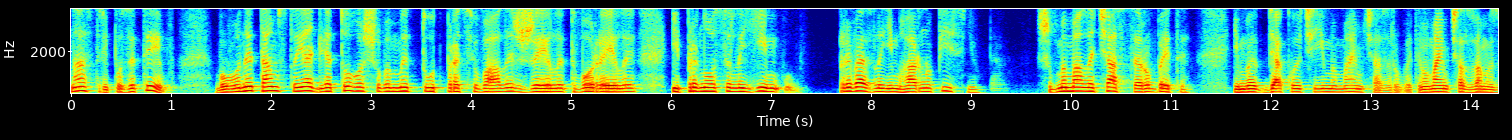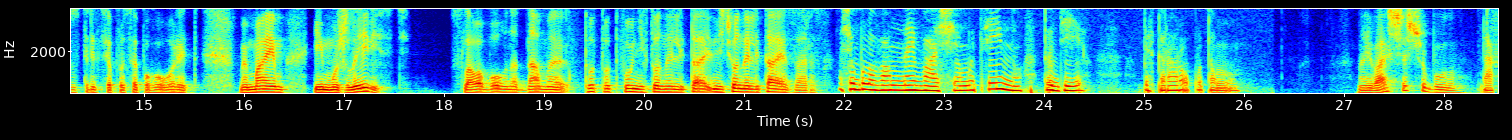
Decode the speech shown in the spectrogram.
настрій, позитив. Бо вони там стоять для того, щоб ми тут працювали, жили, творили і приносили їм, привезли їм гарну пісню. Щоб ми мали час це робити. І ми, дякуючи їм, ми маємо час зробити. Ми маємо час з вами зустрітися, про це поговорити. Ми маємо і можливість. Слава Богу, над нами тут, тут, тут ніхто не літає, нічого не літає зараз. А що було вам найважче емоційно тоді, півтора року тому? Найважче, що було. Так,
